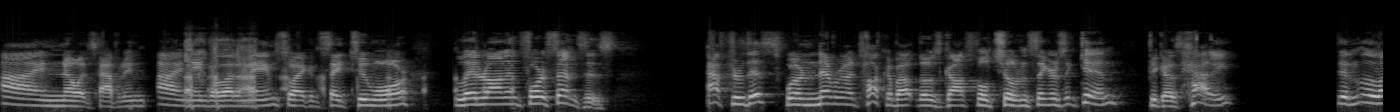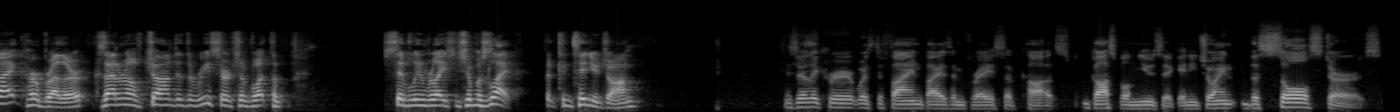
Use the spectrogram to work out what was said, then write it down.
I know what's happening. I named a lot of names so I can say two more later on in four sentences. After this, we're never going to talk about those gospel children singers again because Hattie didn't like her brother. Because I don't know if John did the research of what the sibling relationship was like. But continue, John. His early career was defined by his embrace of gospel music, and he joined the Soul Stirrers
